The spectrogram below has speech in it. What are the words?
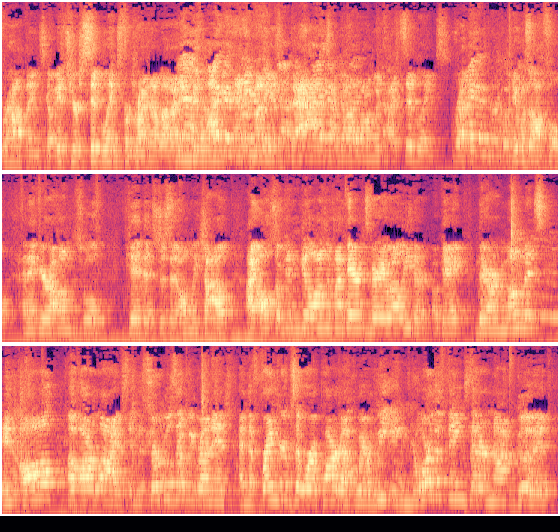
for how things go. It's your siblings for crying out loud. I didn't get along with anybody with as that. bad I as I got along with that. my siblings, I right? agree with It was awful. And if you're a homeschooled kid that's just an only child, I also didn't get along with my parents very well either, okay? There are moments in all of our lives, in the circles that we run in, and the friend groups that we're a part of, where we ignore the things that are not good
